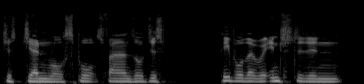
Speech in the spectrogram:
just general sports fans or just people that were interested in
